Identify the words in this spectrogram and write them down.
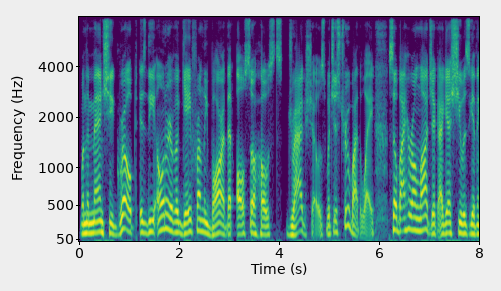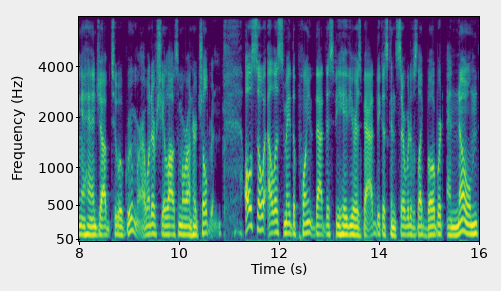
when the man she groped is the owner of a gay friendly bar that also hosts drag shows, which is true, by the way. So, by her own logic, I guess she was giving a hand job to a groomer. I wonder if she allows him around her children. Also, Ellis made the point that this behavior is bad because conservatives like Boebert and Noem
